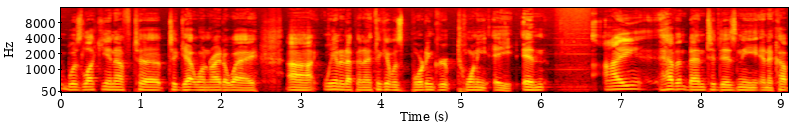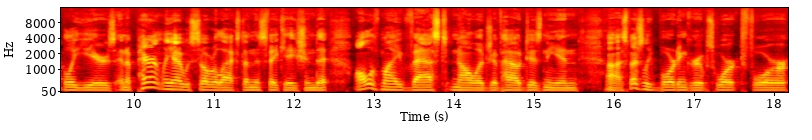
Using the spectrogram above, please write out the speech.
was lucky enough to, to get one right away. Uh, we ended up in, I think it was boarding group 28. And I haven't been to Disney in a couple of years, and apparently I was so relaxed on this vacation that all of my vast knowledge of how Disney and uh, especially boarding groups worked for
